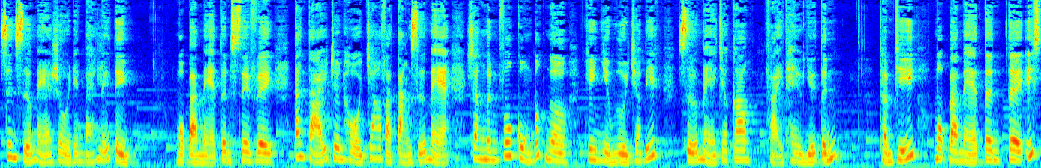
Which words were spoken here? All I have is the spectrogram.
xin sữa mẹ rồi đem bán lấy tiền. Một bà mẹ tên CV đăng tải trên hội cho và tặng sữa mẹ rằng mình vô cùng bất ngờ khi nhiều người cho biết sữa mẹ cho con phải theo giới tính. Thậm chí, một bà mẹ tên TX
